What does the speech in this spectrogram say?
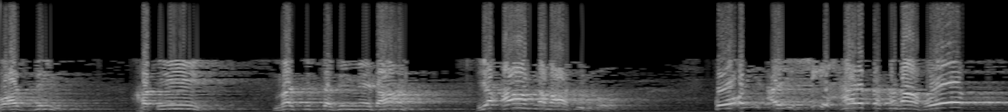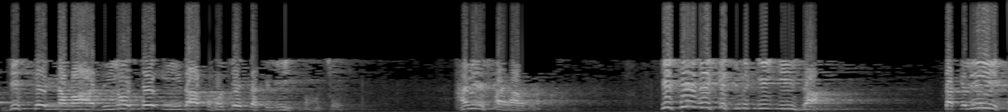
معذم خطیب، مسجد کا ذمہ دار یا عام نمازی ہو، کوئی ایسی حرکت نہ ہو جس سے نمازیوں کو عیدا پہنچے، تکلیف پہنچے۔ ہمیشہ یاد رکھو کسی بھی قسم کی ایزا تکلیف،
